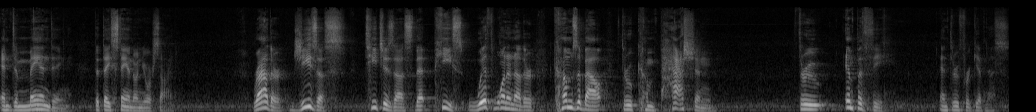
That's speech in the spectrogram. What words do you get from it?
and demanding that they stand on your side. Rather, Jesus teaches us that peace with one another comes about through compassion, through empathy, and through forgiveness.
